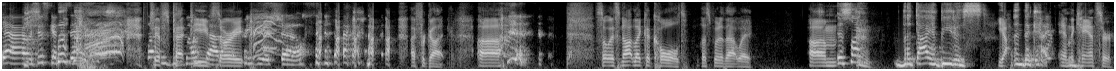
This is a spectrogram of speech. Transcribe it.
Yeah, I was just gonna say. Tiff's pet peeve. Sorry. Previous show. I forgot. Uh, so it's not like a cold. Let's put it that way. Um, it's like the diabetes. Yeah. And the and the cancer,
